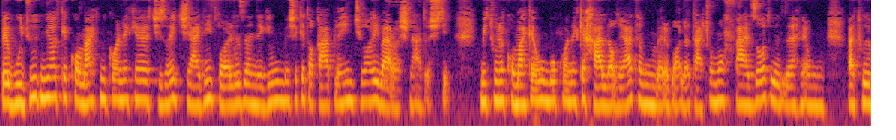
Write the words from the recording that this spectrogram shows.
به وجود میاد که کمک می‌کنه که چیزهای جدید وارد زندگیمون بشه که تا قبل این جایی براش نداشتیم. می‌تونه کمکمون بکنه که خلاقیتمون بره بالاتر چون ما فضا تو ذهنمون و توی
